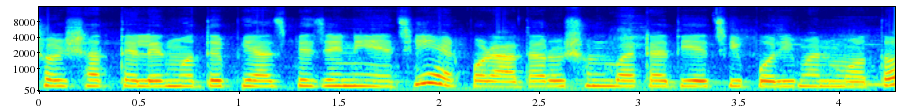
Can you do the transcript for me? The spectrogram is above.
সরিষার তেলের মধ্যে পেঁয়াজ ভেজে নিয়েছি। এরপর আদা, রসুন বাটা দিয়েছি পরিমাণ মতো।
